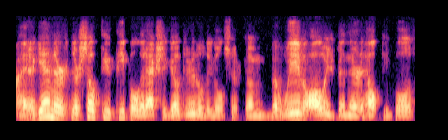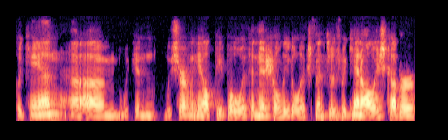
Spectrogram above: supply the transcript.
Right. Again, there, there's so few people that actually go through the legal system, but we've always been there to help people if we can. Um, we can we certainly help people with initial legal expenses. We can't always cover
